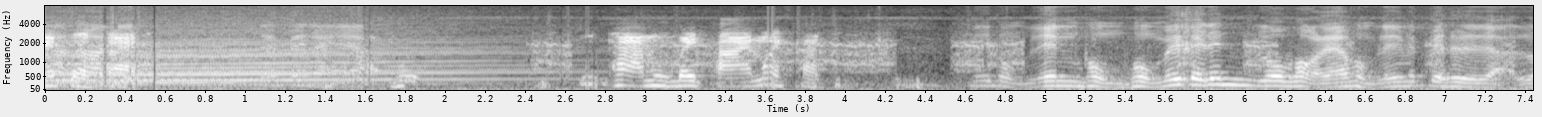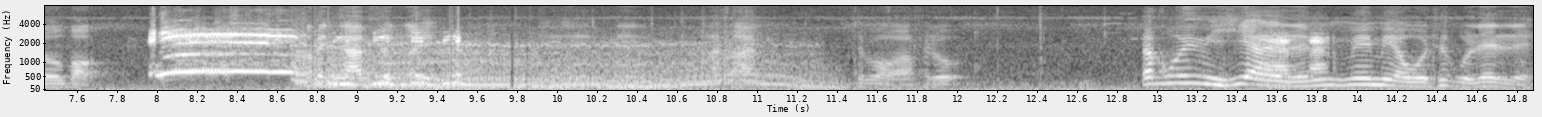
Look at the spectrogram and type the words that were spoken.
ให้เปิดได้ได้ไปไหนอะพามึงไปตายมั้งไอ้สัตว์นี่ผมเล่นผมผมไม่เคยเล่นโรบอกเลยนะผมเล่นไม่เป็นเลยอะโรบอกเป็นการฝึกเลยนี่นี่ธนาคารจะบอกว่าไม่รู้แล้วกูไม่มีเที่ยอะไรเลยไม่ไม่มีอาวุธที่กูเล่นเลย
